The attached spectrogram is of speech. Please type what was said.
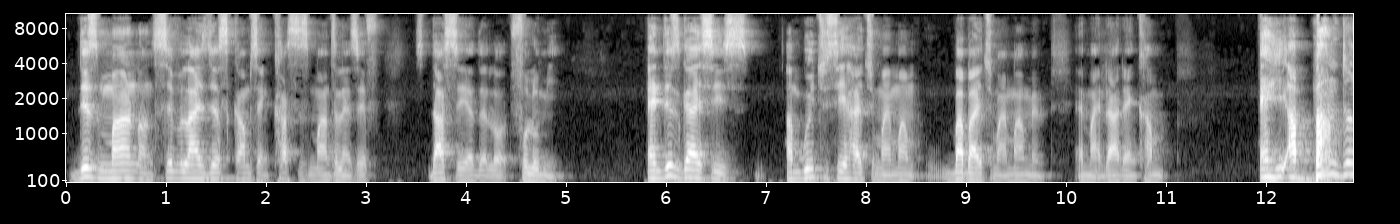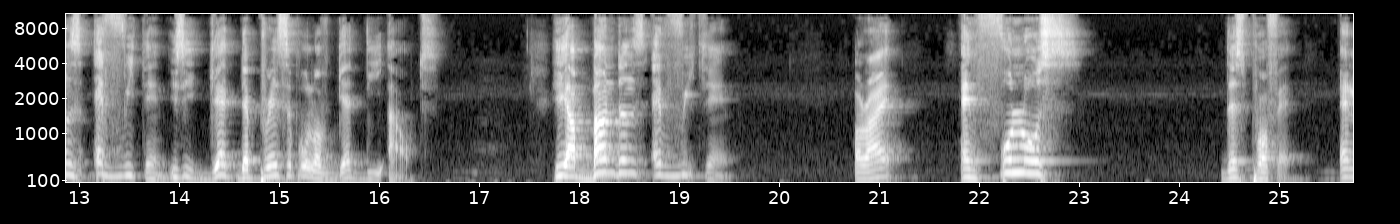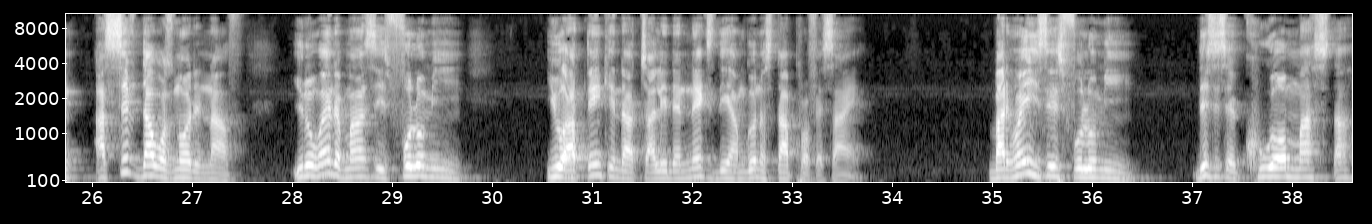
This man uncivilized just comes and casts his mantle and says, That's here the Lord, follow me. And this guy says, I'm going to say hi to my mom, bye bye to my mom and, and my dad, and come. And he abandons everything. You see, get the principle of get thee out. He abandons everything. All right? And follows this prophet. And as if that was not enough, you know, when the man says, Follow me, you are thinking that, Charlie, the next day I'm going to start prophesying. But when he says, Follow me, this is a cruel master,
